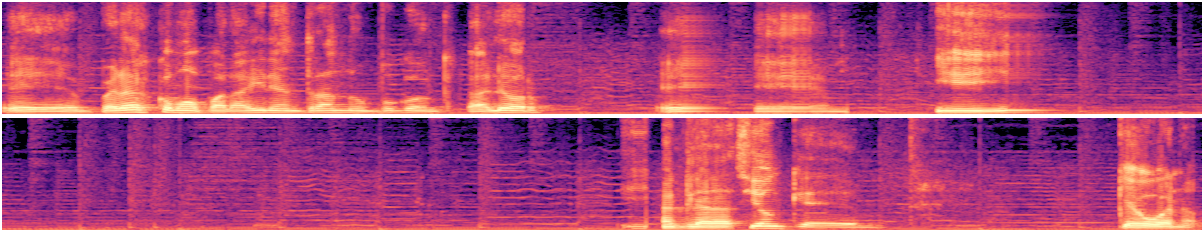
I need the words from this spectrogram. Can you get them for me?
eh, pero es como para ir entrando un poco en calor. eh, eh, y, y aclaración que, que bueno,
